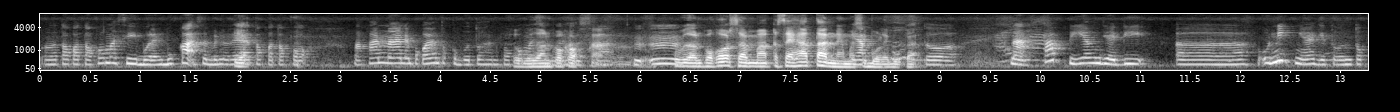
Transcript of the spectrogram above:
eh, toko-toko masih boleh buka sebenarnya Iya. toko-toko makanan ya pokoknya untuk kebutuhan pokok Kebutuhan masih boleh pokok. buka. Mm-mm. Kebutuhan pokok sama kesehatan yang masih Ya. boleh buka. Betul. Nah, tapi yang jadi eh, uniknya gitu untuk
